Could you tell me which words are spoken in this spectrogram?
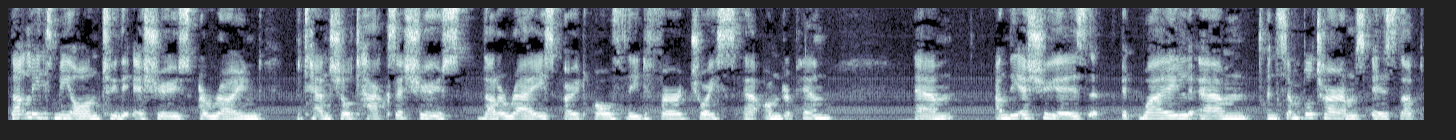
That leads me on to the issues around potential tax issues that arise out of the deferred choice uh, underpin. Um, and the issue is that it, while um, in simple terms is that,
